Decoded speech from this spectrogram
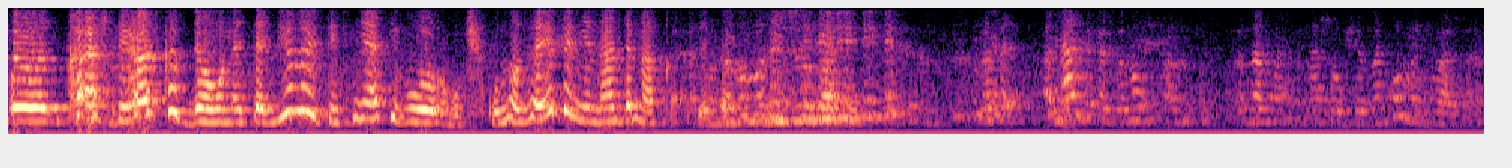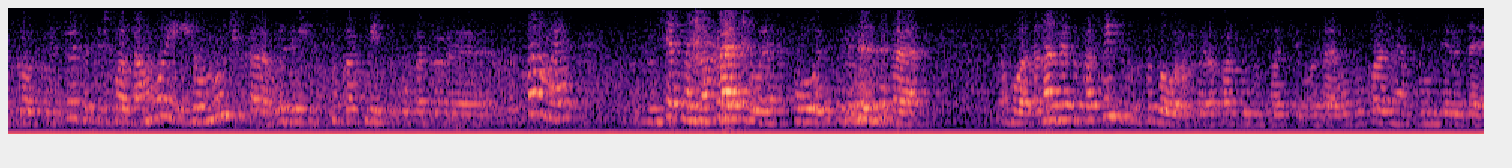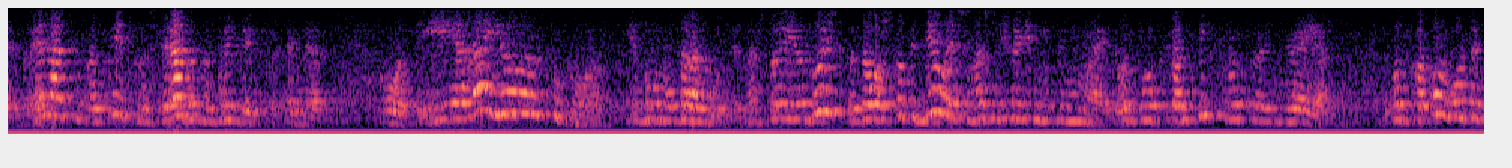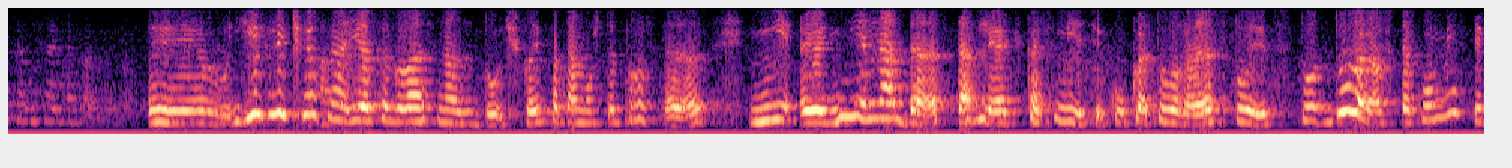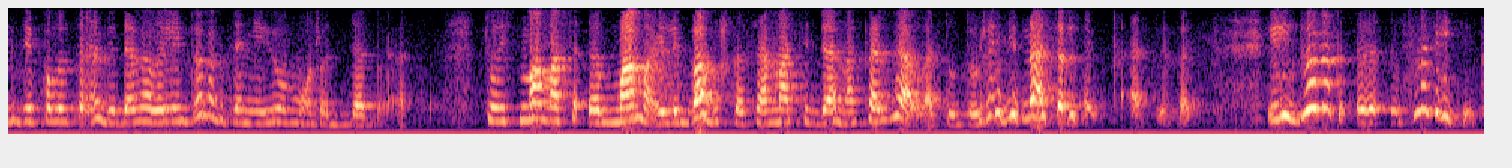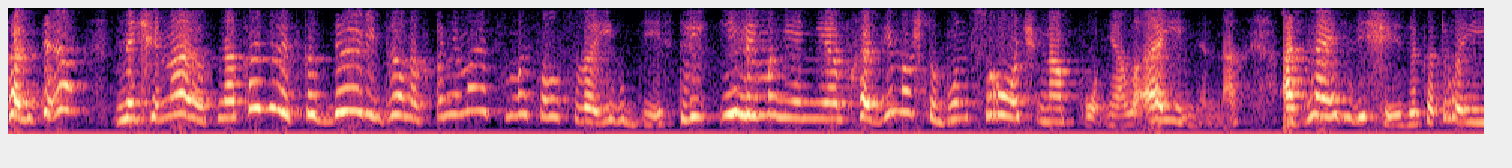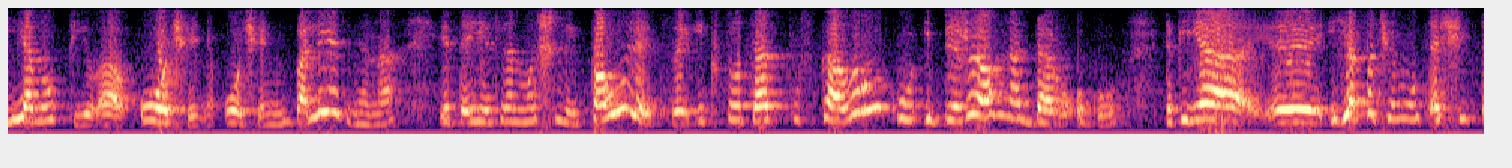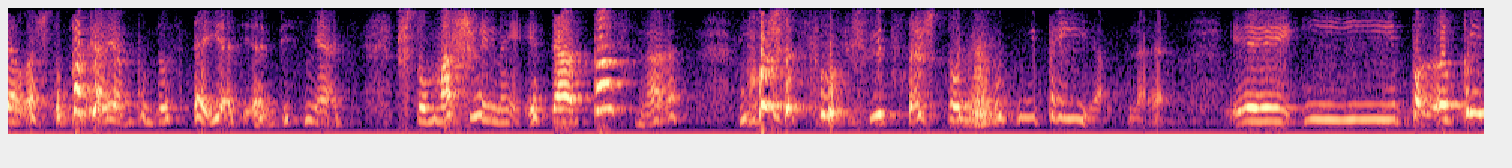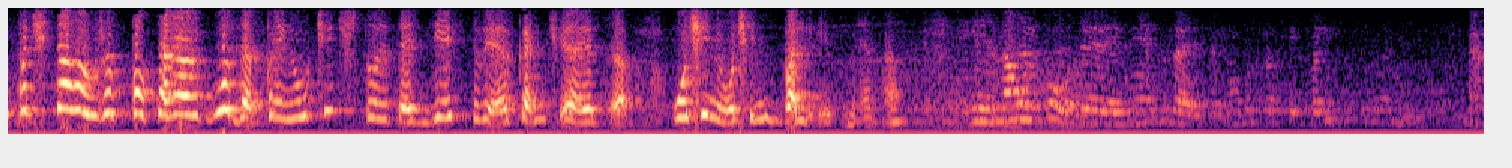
Э, каждый раз, когда он это делает, и снять его ручку, но за это не надо наказывать. Однажды, как бы, ну, одна наша общая знакомая, неважно, взрослая тетя, пришла домой, ее внучка, вытащит всю косметику, которая самая, полностью, да. Вот, она за эту косметику 100 долларов в аэропорту заплатила, да, вот буквально на неделю до этого. И она всю косметику все радостно прыгает и так далее. Вот, и она ее стукнула. Ей было полтора года. На что ее дочь сказала, что ты делаешь, она же ничего еще не понимает. Вот, вот конфликт просто невероятный. Вот в каком возрасте начинает наказывать? Э, если честно, я согласна с дочкой, потому что просто не, э, не надо оставлять косметику, которая стоит 100 долларов в таком месте, где полуторагодовалый ребенок до нее может добраться. То есть мама, э, мама или бабушка сама себя наказала, тут уже не надо наказывать. И ребенок, э, смотрите, когда начинают наказывать, когда ребенок понимает смысл своих действий, или мне необходимо, чтобы он срочно понял, а именно, одна из вещей, за которые я лупила очень-очень болезненно, это если мы шли по улице, и кто-то отпускал руку и бежал на дорогу. Так я, э, я почему-то считала, что пока я буду стоять и объяснять, что машины это опасно, может случиться что-нибудь неприятное. Э, и предпочитала уже полтора года приучить, что это действие кончается очень-очень болезненно.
